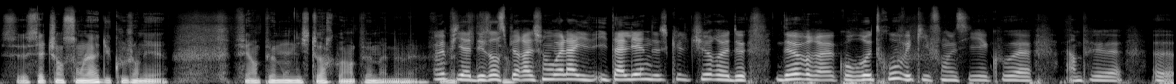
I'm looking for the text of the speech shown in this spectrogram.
ce- cette chanson là du coup j'en ai fait un peu mon histoire quoi un peu ma, ma- ma- Ouais, puis il y a des inspirations voilà, italiennes de sculptures, euh, de, d'œuvres euh, qu'on retrouve et qui font aussi écho euh, un peu euh,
